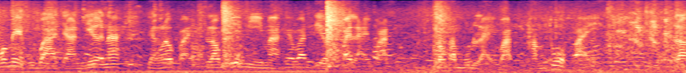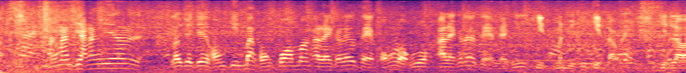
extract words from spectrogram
พ่อแม่ครูบาอาจารย์เยอะนะอย่างเราไปเราไม่ได้มีมาแค่วัดเดียวไปหลายวัดเราทำบุญหลายวัดทำทั่วไปแล้วทั้งนั้นทั้งนี้เราจะเจอของจริงบ้างของปลอมบ้างอะไรก็แล้วแต่ของหลอกลวงอะไรก็แล้วแต่แต่ที่จิตมันอยู่ที่จิตเราจิตเรา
